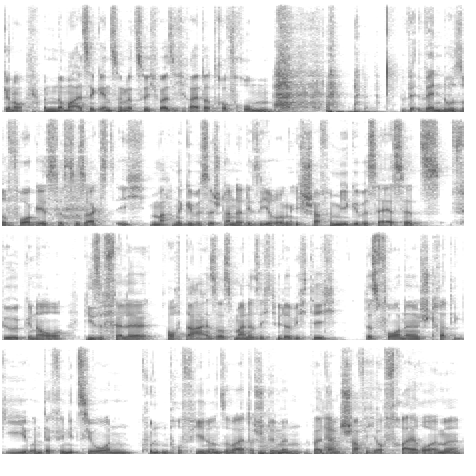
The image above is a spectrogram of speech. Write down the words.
Genau. Und nochmal als Ergänzung dazu, ich weiß, ich reite drauf rum. Wenn du so vorgehst, dass du sagst, ich mache eine gewisse Standardisierung, ich schaffe mir gewisse Assets für genau diese Fälle, auch da ist aus meiner Sicht wieder wichtig, dass vorne Strategie und Definition, Kundenprofil und so weiter mhm. stimmen, mhm, weil dann schaffe ich auch Freiräume,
